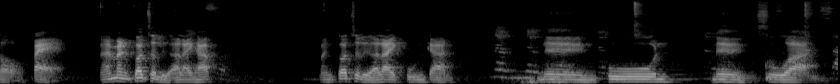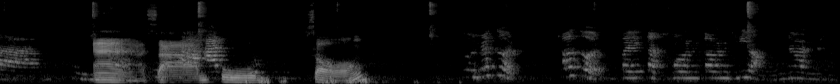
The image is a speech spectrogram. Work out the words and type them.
สองแปดนั้นมันก็จะเหลืออะไรครับ มันก็จะเหลืออะไรคูณกัน หนึ่งหนึ่งหนึ่งคูณหนึ่งส่วนสามคูณอ่าสามคูณสองคือถ้าเกิดถ้าเกิดไปตัดทอนตอนที่หลังได้ไหมครับ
